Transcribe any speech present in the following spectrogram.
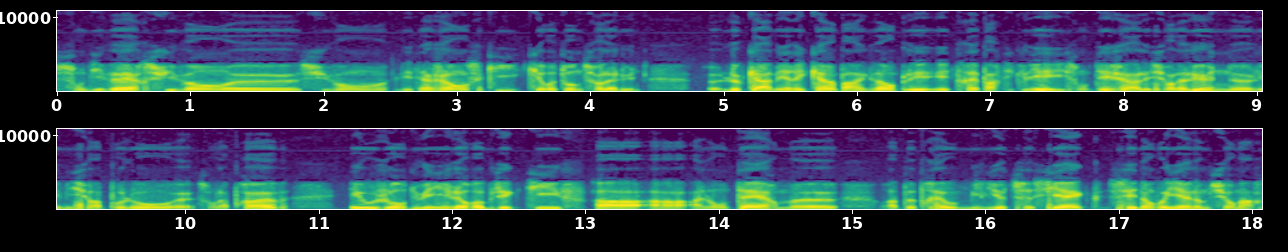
sont divers suivant, suivant les agences qui, qui retournent sur la Lune. Le cas américain, par exemple, est, très particulier. Ils sont déjà allés sur la Lune, les missions Apollo sont la preuve. Et aujourd'hui, leur objectif à, long terme, euh, à peu près au milieu de ce siècle, c'est d'envoyer un homme sur Mars.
